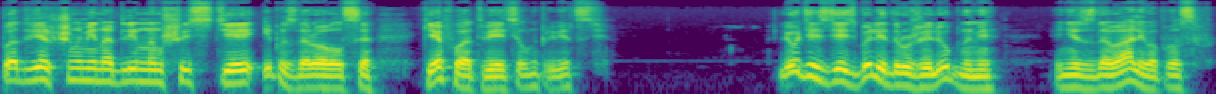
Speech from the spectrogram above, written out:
подвешенными на длинном шесте, и поздоровался. Кефу ответил на приветствие. Люди здесь были дружелюбными и не задавали вопросов.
